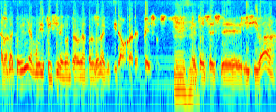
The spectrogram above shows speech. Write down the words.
la verdad que hoy día es muy difícil encontrar una persona que quiera ahorrar en pesos. Entonces, eh, y si va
